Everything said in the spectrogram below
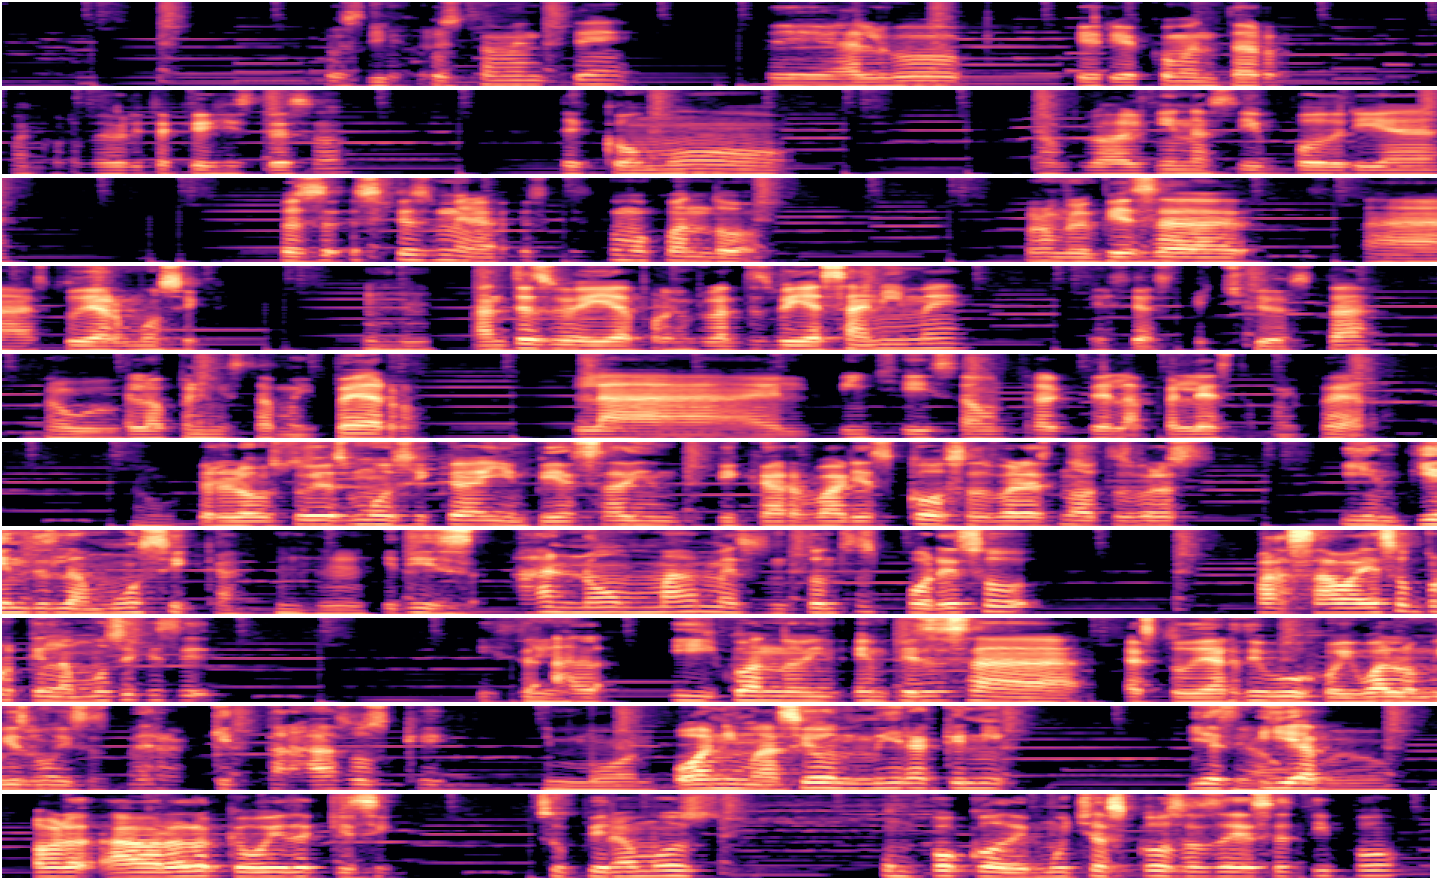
Pues justamente de algo que quería comentar, me acordé ahorita que dijiste eso, de cómo, por ejemplo, alguien así podría... Pues es que es, mira, es, que es como cuando, por ejemplo, empieza a estudiar música. Antes veía, por ejemplo, antes veías anime y decías, qué chido está. Ah, el opening está muy perro. La, el pinche soundtrack de la pelea está muy perro. Ah, Pero luego estudias música y empiezas a identificar varias cosas, varias notas, varias... y entiendes la música. Y dices, ah, no mames, entonces por eso pasaba eso, porque en la música se y, cuando empiezas a, estudiar dibujo, igual lo mismo, dices, mira, qué trazos, qué... O animación, mira qué ni... Y, es, ahora, ahora lo que voy de que si supiéramos un poco de muchas cosas de ese tipo,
